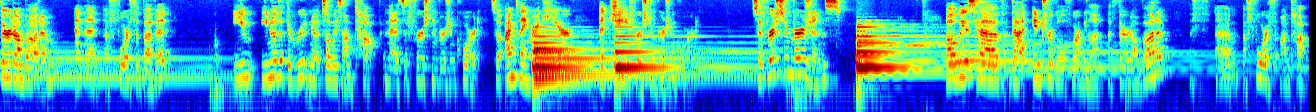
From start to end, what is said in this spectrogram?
third on bottom and then a fourth above it, you you know that the root note's always on top and that it's a first inversion chord. So I'm playing right here a G first inversion chord. So first inversions always have that interval formula, a third on bottom, um, a fourth on top.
